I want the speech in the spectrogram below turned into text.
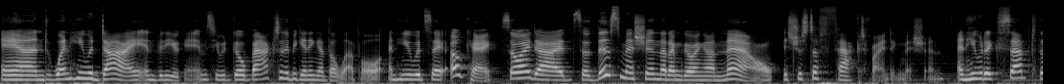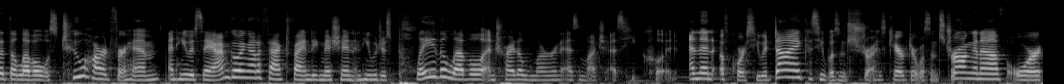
And when he would die in video games, he would go back to the beginning of the level and he would say, okay, so I died so this mission that I'm going on now is just a fact finding mission. And he would accept that the level was too hard for him, and he would say, I'm going on a fact finding mission, and he would just play the level and try to learn as much as he could. And then, of course, he would die because he wasn't str- his character wasn't strong enough, or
